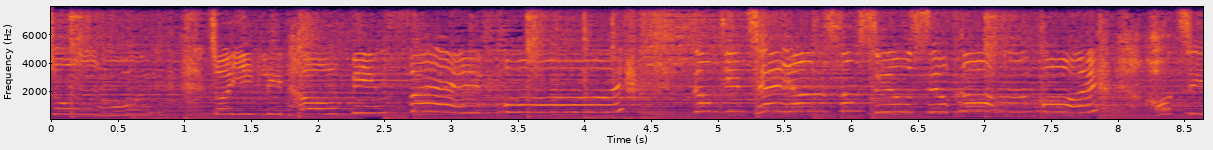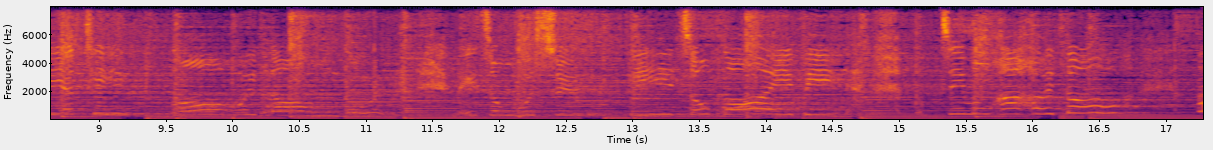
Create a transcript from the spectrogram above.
终会，在热烈后变飞灰。会总说已早改变，独自梦下去都不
